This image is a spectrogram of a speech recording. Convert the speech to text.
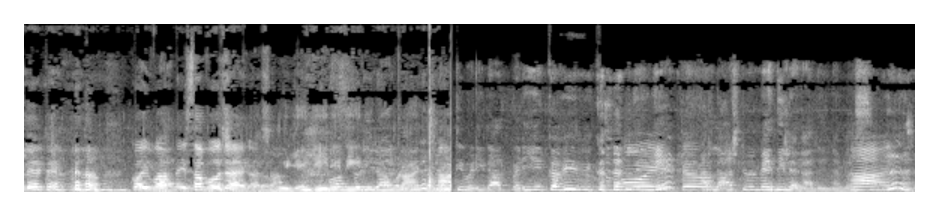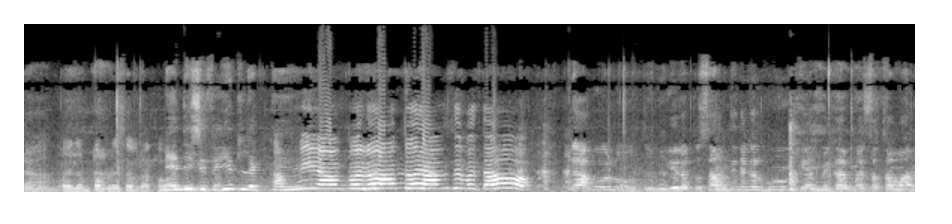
लेट है। कोई बात नहीं सब हो जाएगा। धीरे धीरे इतनी बड़ी रात पड़ी है। कभी भी कर लेंगे। तो। और लास्ट में मेहंदी लगा देना बस। हाँ अच्छा। पहले हम कपड़े सब रखो मेहंदी से तो ईद लगती अम्मी आप बोलो आप तो आराम से बताओ। क्या बोलूँ? तुम ये लोग तो शांति नगर घूम के आई मैं घर में सब सामान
